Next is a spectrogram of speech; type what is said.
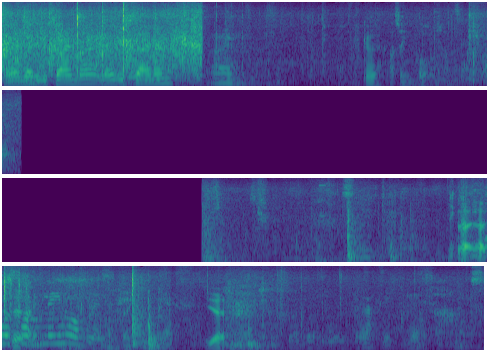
Come on, ready to sign, Mark? Ready to sign in? Good. I'll sing pause. Right, that's What sort it. of lean over it? Yes, Yeah. that's it, yes.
